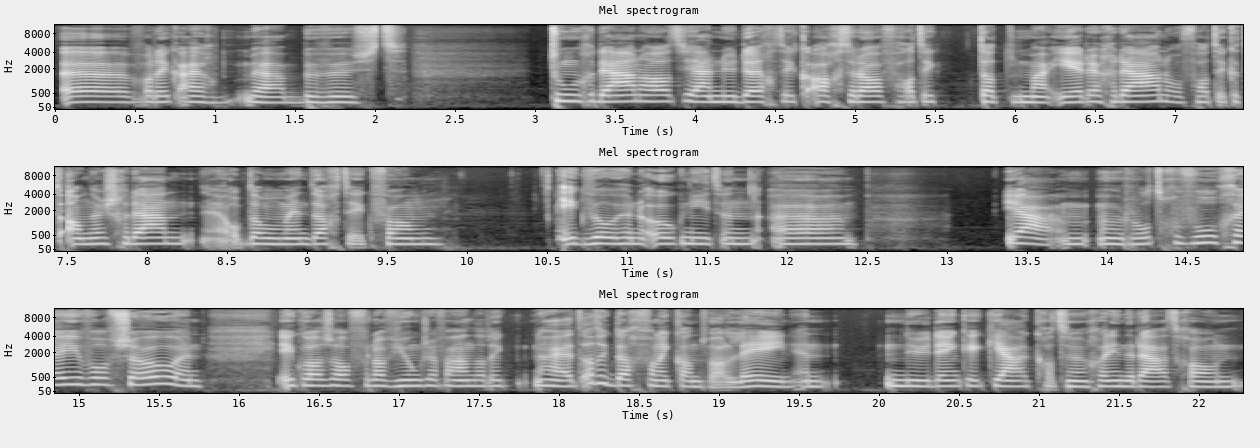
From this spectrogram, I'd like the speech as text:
Eh, wat ik eigenlijk ja, bewust toen gedaan had. Ja, nu dacht ik achteraf, had ik dat maar eerder gedaan of had ik het anders gedaan? Op dat moment dacht ik van, ik wil hun ook niet een, eh, ja, een, een rotgevoel geven of zo. En ik was al vanaf jongs af aan dat ik, nou ja, dat ik dacht van, ik kan het wel alleen. En nu denk ik, ja, ik had hun gewoon inderdaad gewoon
